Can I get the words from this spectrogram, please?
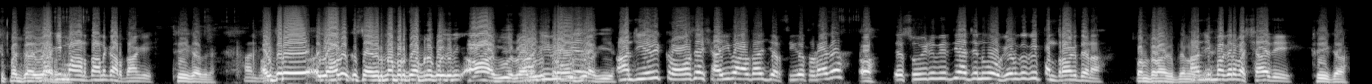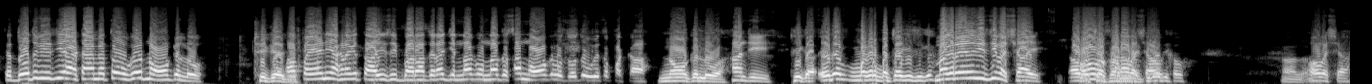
56000 ਬਾਕੀ ਮਾਨਤਾਨ ਕਰ ਦਾਂਗੇ। ਠੀਕ ਹੈ ਵੀਰ। ਹਾਂਜੀ। ਇਧਰ ਆਜ਼ਾਦ ਇੱਕ ਸੈਕਿੰਡ ਨੰਬਰ ਤੇ ਆਪਣੇ ਕੋਲ ਜਿਹੜੀ ਆ ਆ ਗਈ ਹੈ ਵੈਰੀ ਵੀਰ ਕ੍ਰੋਸ ਆ ਗਈ ਹੈ। ਹਾਂਜੀ ਇਹ ਵੀ ਕ੍ਰੋਸ ਹੈ ਸ਼ਾਹੀਵਾਲ ਦਾ ਜਰਸੀ ਦਾ ਥੋੜਾ ਜਿਹਾ। ਤੇ ਸੂਈ ਨੂੰ ਵੀਰ ਜੀ ਅੱਜ ਨੂੰ ਹੋ ਗਏ ਹੁਣ ਕੋਈ 15 ਕੁ ਦੇਣਾ 15 ਕੁ ਹੋ ਹਾਂਜੀ। ਮਗਰ ਵੱਛਾ ਇਹਦੇ। ਠੀਕ ਆ। ਤੇ ਦੁੱਧ ਵੀਰ ਜੀ ਆ ਟਾਈਮ ਇਹ ਤੋਂ ਹੋਊਗਾ 9 ਕਿਲੋ। ਠੀਕ ਹੈ ਜੀ। ਆਪਾਂ ਇਹ ਨਹੀਂ ਆਖਣਾ ਕਿ ਤਾਜੀ ਸੀ 12 13 ਜਿੰਨਾ ਕੋ ਉਹਨਾਂ ਦੱਸਾਂ 9 ਕਿਲੋ ਦੁੱਧ ਹੋਵੇ ਤਾਂ ਪੱਕਾ। 9 ਕਿਲੋ ਆ। ਹਾਂਜੀ। ਠੀਕ ਆ। ਇਹਦੇ ਮਗਰ ਬੱਚਾ ਕੀ ਸੀਗਾ? ਮਗਰ ਇਹ ਵੀਰ ਜੀ ਵੱਛਾ ਏ। ਵੱਛਾ ਉਹ ਸਾਹਮਣੇ ਵੱਛਾ ਠੀਕ ਹਾਂ ਉਹ ਵੱਛਾ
